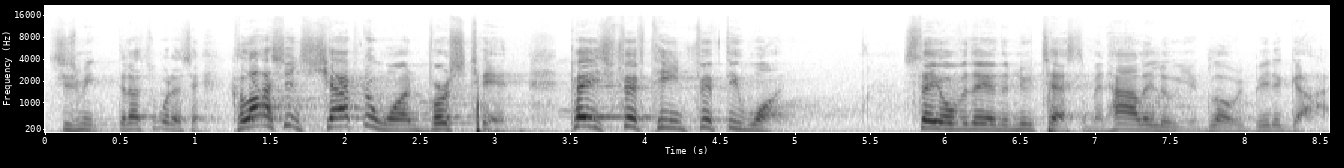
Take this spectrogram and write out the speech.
Excuse me, I, what I say? Colossians chapter 1, verse 10, page 1551. Stay over there in the New Testament. Hallelujah. Glory be to God.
